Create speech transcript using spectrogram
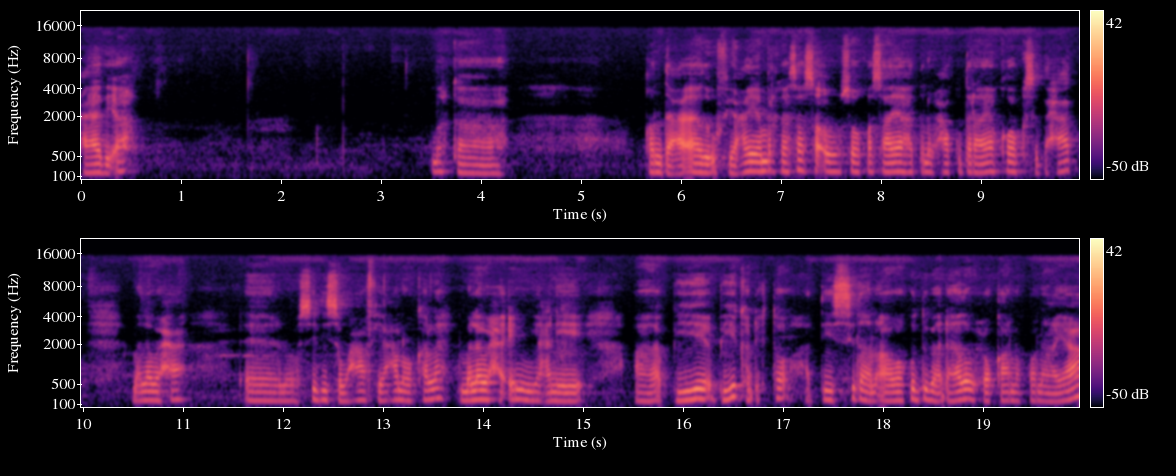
caadi ah. Marka qandaca aada u fiican yahay. Markaa saasa ugu soo qasaya haddana waxaa ku daraya koobka saddexaad malawaxa sidiisa waxaa fiican oo kale. Malawaxa in yacni biyo biyo ka dhigto haddii sidan aa waa ku dubaa dhahdo wuxuu kaa noqonayaa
